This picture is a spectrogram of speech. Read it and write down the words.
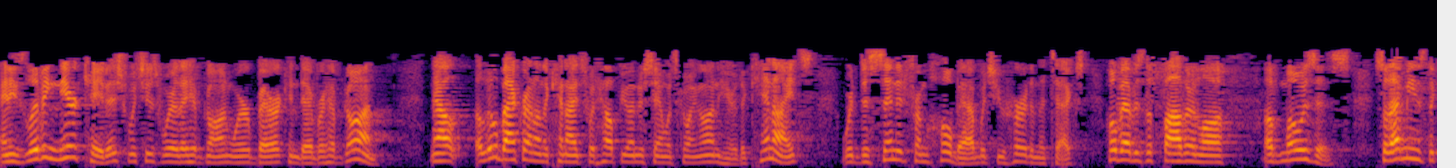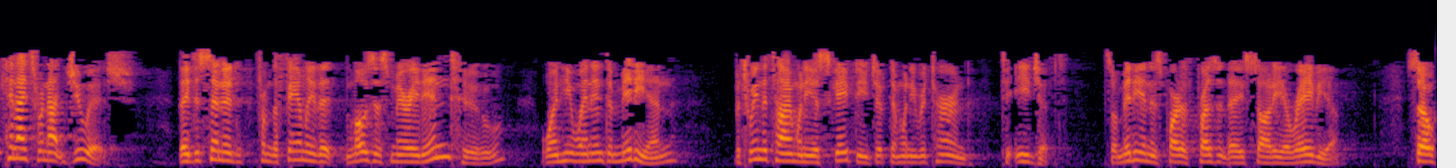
And he's living near Kadesh, which is where they have gone, where Barak and Deborah have gone. Now, a little background on the Kenites would help you understand what's going on here. The Kenites were descended from Hobab, which you heard in the text. Hobab is the father in law of Moses. So that means the Kenites were not Jewish. They descended from the family that Moses married into when he went into Midian between the time when he escaped Egypt and when he returned to Egypt. So Midian is part of present day Saudi Arabia. So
